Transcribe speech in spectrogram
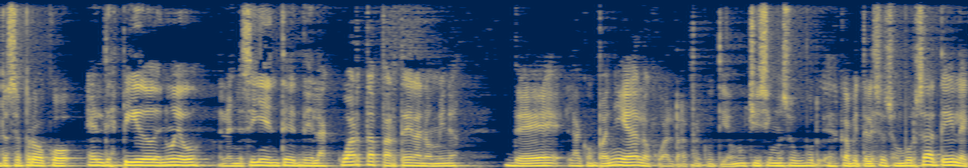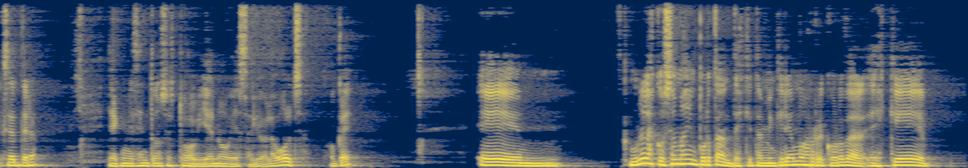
Entonces provocó el despido de nuevo el año siguiente de la cuarta parte de la nómina de la compañía, lo cual repercutía muchísimo en su capitalización bursátil, etc. Ya que en ese entonces todavía no había salido a la bolsa. Em, una de las cosas más importantes que también queríamos recordar es que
